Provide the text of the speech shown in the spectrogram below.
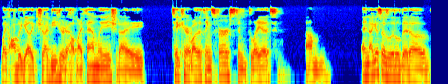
like obligate. Like, should I be here to help my family? Should I take care of other things first and delay it? Um, and I guess it was a little bit of,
